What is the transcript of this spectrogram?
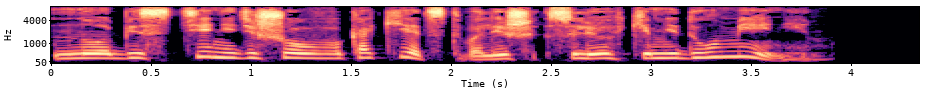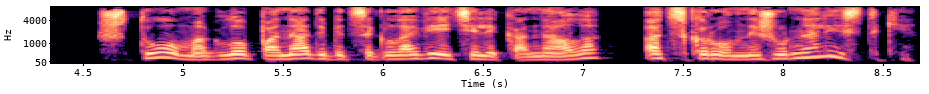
Но без тени дешевого кокетства, лишь с легким недоумением. Что могло понадобиться главе телеканала от скромной журналистки?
